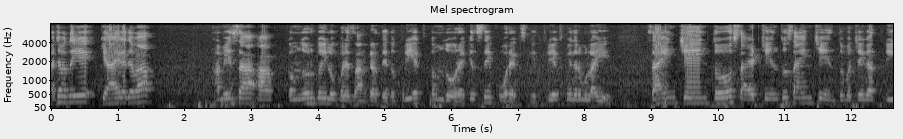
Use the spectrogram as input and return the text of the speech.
अच्छा बताइए, क्या आएगा जवाब हमेशा आप कमज़ोर को ही लोग परेशान करते हैं? तो थ्री एक्स कमज़ोर है, किससे? फोर एक्स के। थ्री एक्स को इधर बुलाइए। साइन चेंज तो साइड चेंज तो साइन चेंज तो बचेगा थ्री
